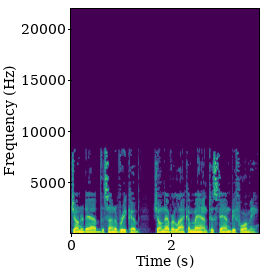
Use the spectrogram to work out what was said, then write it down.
Jonadab the son of Rechab shall never lack a man to stand before me.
